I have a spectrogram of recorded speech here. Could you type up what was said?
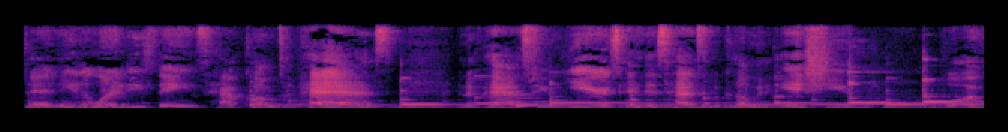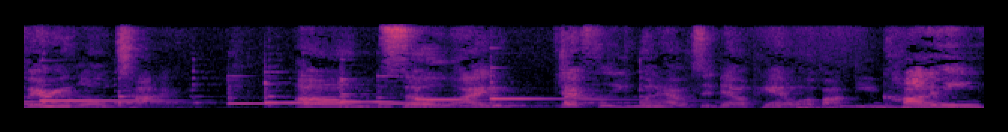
And neither one of these things have come to pass in the past few years, and this has become an issue for a very long time. Um, so I definitely want to have a sit down panel about the economy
